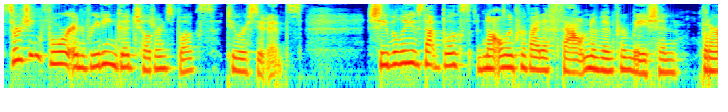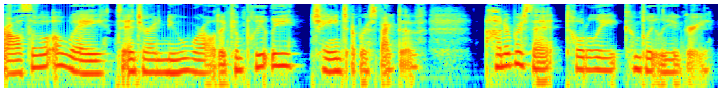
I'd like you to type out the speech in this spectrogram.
searching for and reading good children's books to her students. She believes that books not only provide a fountain of information, but are also a way to enter a new world and completely change a perspective. 100% totally, completely agree.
